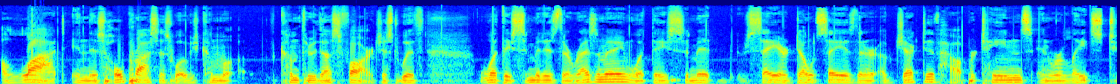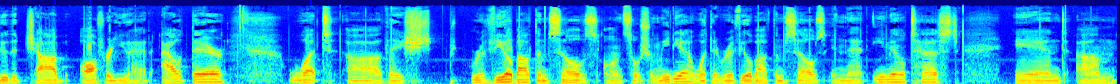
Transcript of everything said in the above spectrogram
a lot in this whole process. What we've come come through thus far, just with what they submit as their resume, what they submit, say or don't say as their objective, how it pertains and relates to the job offer you had out there, what uh, they sh- reveal about themselves on social media, what they reveal about themselves in that email test, and um,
